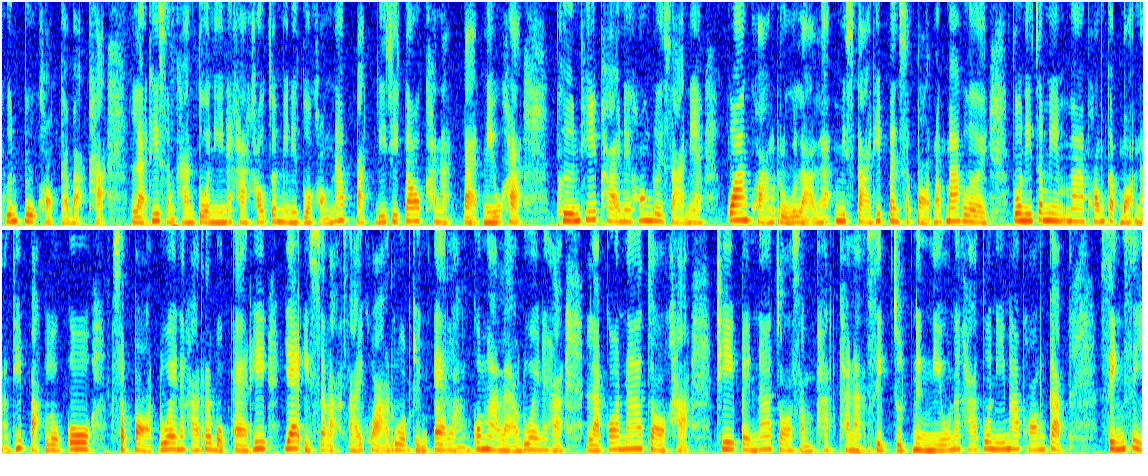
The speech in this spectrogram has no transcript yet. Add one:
พื้นปูขอบกระบะค่ะ และที่สำคัญตัวนี้นะคะ เขาจะมีในตัวของหน้าปัดดิจิตอลขนาด 8 นิ้วค่ะ พื้นที่ภายในห้องโดยสารเนี่ยกว้างขวางหรูหราและมีสไตล์ที่เป็นสปอร์ตมาก ๆ เลย ตัวนี้จะมีมาพร้อมกับเบาะหนังที่ปักโลโก้สปอร์ตด้วยนะคะ ระบบแอร์ที่แยกอิสระซ้ายขวารวมถึงแอร์หลังก็มาแล้วด้วยนะคะ แล้วก็หน้าจอค่ะ ที่เป็นหน้าจอสัมผัสขนาด 10.1 นิ้วนะคะ ตัวนี้มาพร้อมกับซิงสี่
